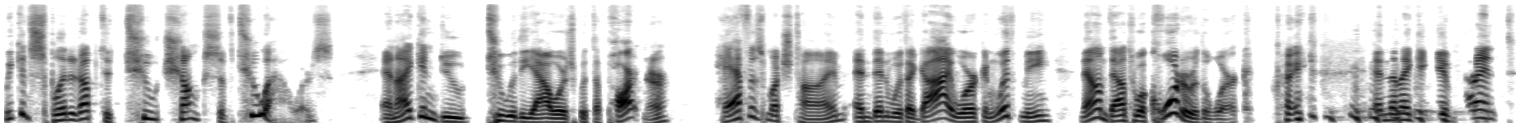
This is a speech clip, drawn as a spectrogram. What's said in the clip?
We can split it up to two chunks of two hours and I can do two of the hours with a partner, half as much time, and then with a guy working with me, now I'm down to a quarter of the work, right? and then I could give Brent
